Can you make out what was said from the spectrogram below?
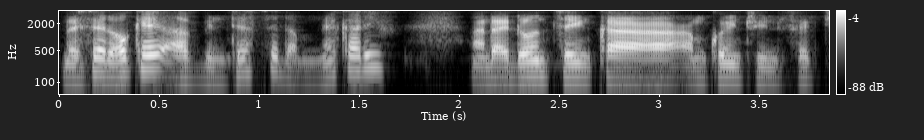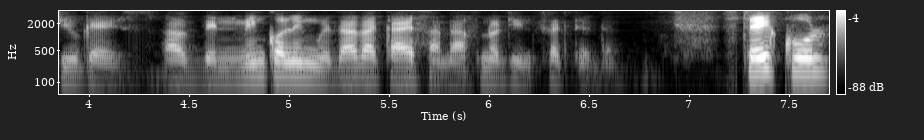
And I said, "Okay, I've been tested. I'm negative, and I don't think uh, I'm going to infect you guys. I've been mingling with other guys, and I've not infected them. Stay cool.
